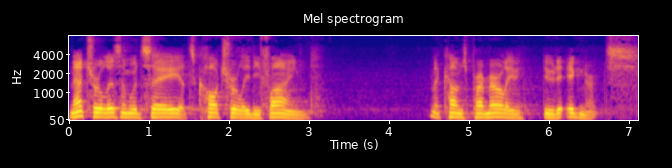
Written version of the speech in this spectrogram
Naturalism would say it's culturally defined. And it comes primarily due to ignorance.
